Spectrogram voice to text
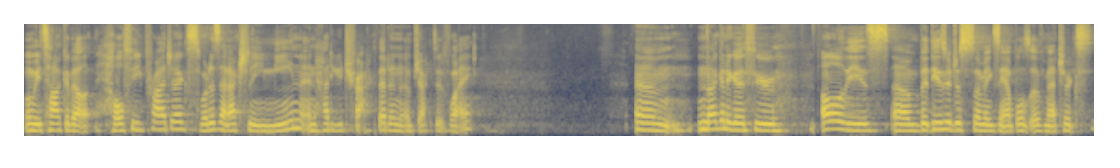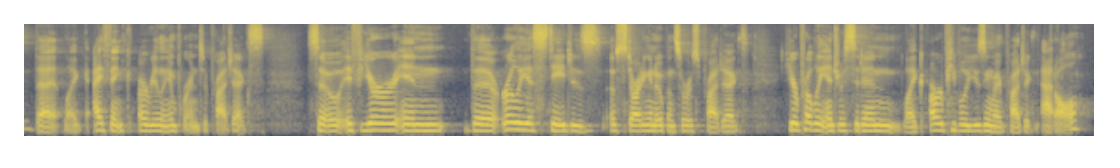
When we talk about healthy projects, what does that actually mean and how do you track that in an objective way? Um, I'm not going to go through all of these, um, but these are just some examples of metrics that like I think are really important to projects. So if you're in the earliest stages of starting an open source project, you're probably interested in like, are people using my project at all?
